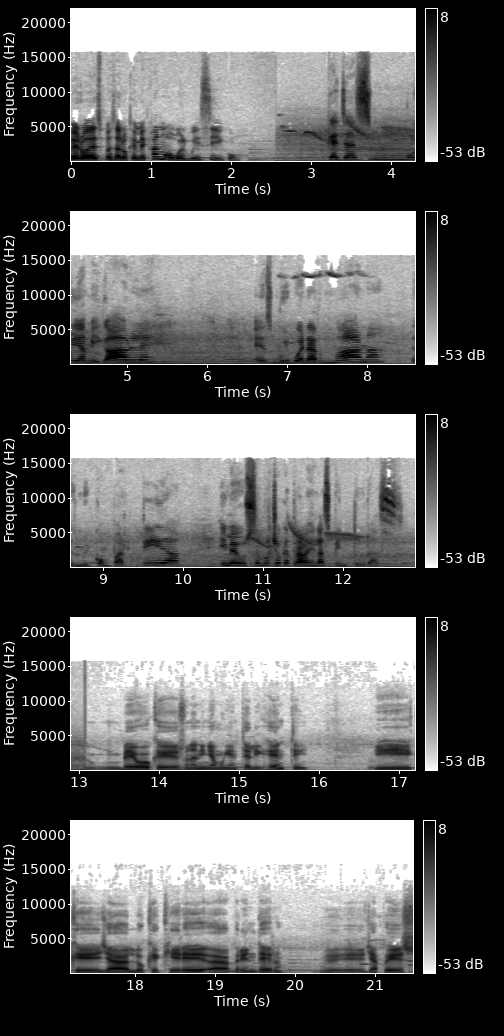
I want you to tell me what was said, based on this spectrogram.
pero después a lo que me calmo vuelvo y sigo. Que ella es muy amigable, es muy buena hermana, es muy compartida y me gusta mucho que trabaje las pinturas. Veo que es una niña muy inteligente y que ella lo que quiere aprender, ella pues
